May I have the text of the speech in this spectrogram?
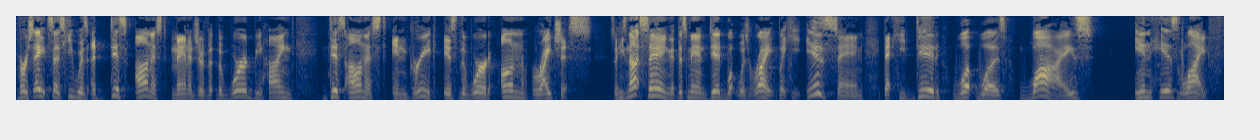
Verse 8 says he was a dishonest manager. The, the word behind dishonest in Greek is the word unrighteous. So he's not saying that this man did what was right, but he is saying that he did what was wise in his life.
